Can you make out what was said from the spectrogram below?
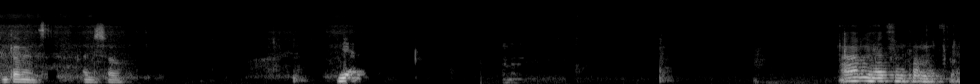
in comments also. Yeah. Ah, we have some comments there.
